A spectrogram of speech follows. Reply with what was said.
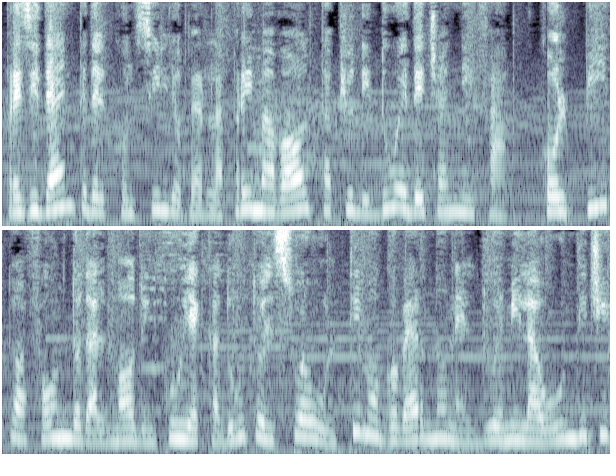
presidente del Consiglio per la prima volta più di due decenni fa, colpito a fondo dal modo in cui è caduto il suo ultimo governo nel 2011,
